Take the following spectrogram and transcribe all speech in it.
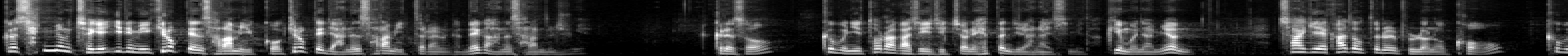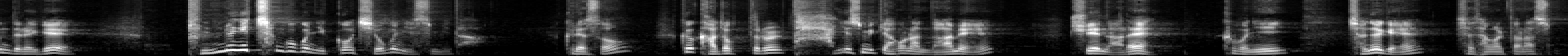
그 생명책에 이름이 기록된 사람이 있고 기록되지 않은 사람이 있더라는 거 내가 아는 사람들 중에 그래서 그분이 돌아가시기 직전에 했던 일이 하나 있습니다. 그게 뭐냐면 자기의 가족들을 불러놓고 그분들에게 분명히 천국은 있고 지옥은 있습니다. 그래서 그 가족들을 다 예수 믿게 하고 난 다음에 주의 날에 그분이 저녁에 세상을 떠났습니다.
